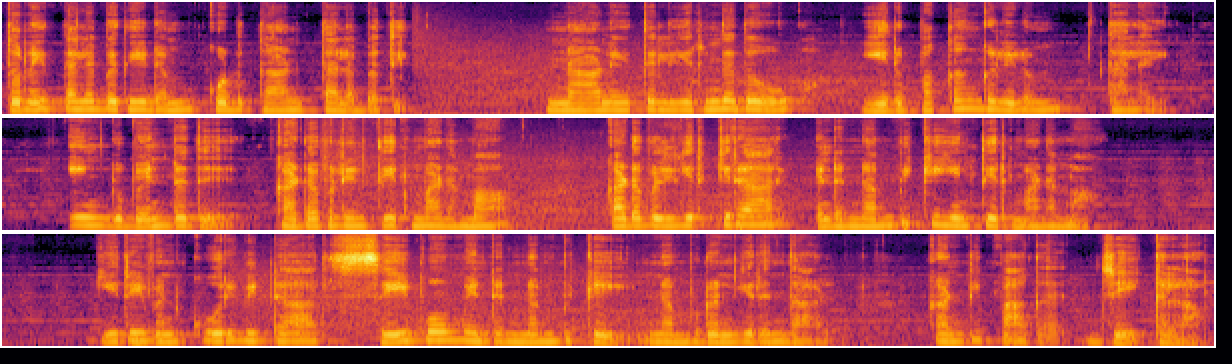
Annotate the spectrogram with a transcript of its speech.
துணை தளபதியிடம் கொடுத்தான் தளபதி. நாணயத்தில் இருந்ததோ இரு பக்கங்களிலும் தலை. இங்கு வென்றது கடவுளின் தீர்மானமா? கடவுள் இருக்கிறார் என்ற நம்பிக்கையின் தீர்மானமா? இறைவன் கூறிவிட்டார் செய்வோம் என்ற நம்பிக்கை நம்முடன் இருந்தால் கண்டிப்பாக ஜெயிக்கலாம்.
